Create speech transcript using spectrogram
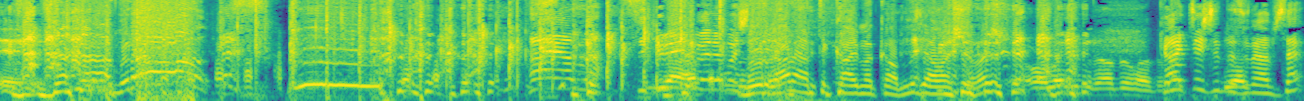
E, Hay Allah. Sikimde böyle başarı. Dur lan artık kaymakamlık yavaş yavaş. olabilir adım adım. Kaç yaşındasın abi sen?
